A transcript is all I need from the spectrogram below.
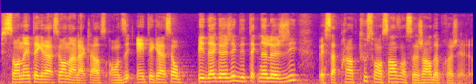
puis son intégration dans la classe. On dit intégration pédagogique des technologies, bien, ça prend tout son sens dans ce genre de projet-là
